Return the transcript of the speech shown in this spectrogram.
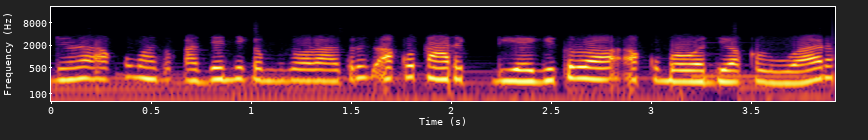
dia aku masuk aja nih ke musola. Terus aku tarik dia gitu loh aku bawa dia keluar.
